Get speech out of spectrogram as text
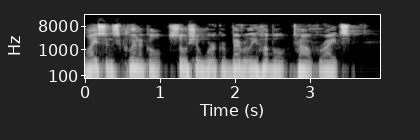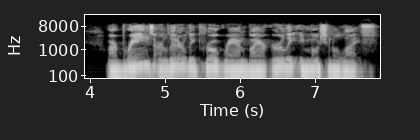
Licensed clinical social worker Beverly Hubble Tauk writes, Our brains are literally programmed by our early emotional life.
